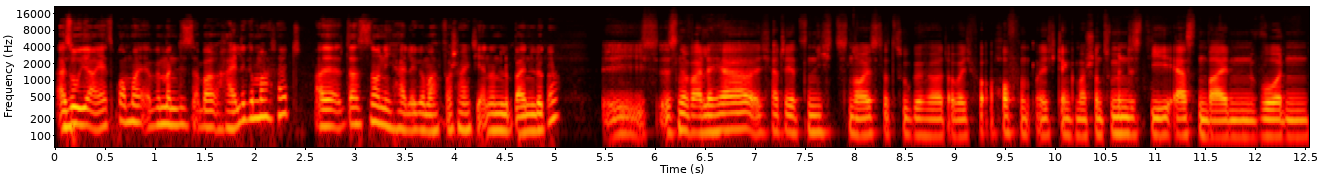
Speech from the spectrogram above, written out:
Also ja, jetzt braucht man, wenn man das aber heile gemacht hat, also das ist noch nicht heile gemacht, wahrscheinlich die anderen beiden Lücken. Es ist eine Weile her, ich hatte jetzt nichts Neues dazu gehört, aber ich ho- hoffe, ich denke mal schon, zumindest die ersten beiden wurden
